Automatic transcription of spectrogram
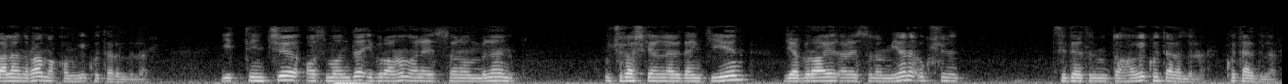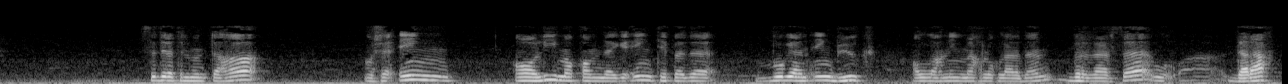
balandroq maqomga ko'tarildilar. Yettinchi osmonda ibrohim alayhissalom bilan uchrashganlaridan keyin jabroil alayhissalom yana u kishini sidratil muntahoga ko'tarildilar ko'tardilar. Sidratil muntaho o'sha eng oliy maqomdagi eng tepada bo'lgan eng buyuk allohning maxluqlaridan bir narsa u daraxt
